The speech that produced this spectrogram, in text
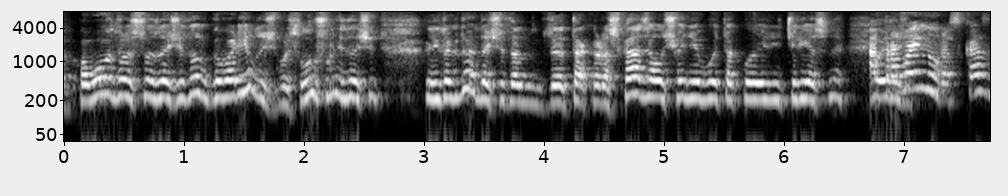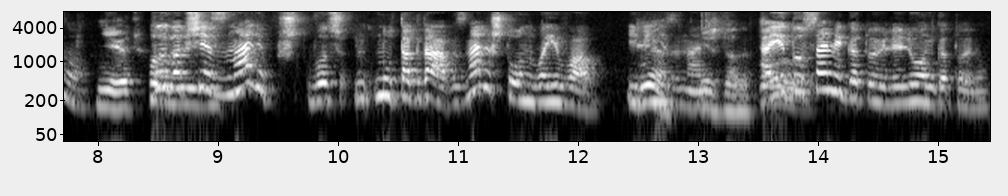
по возрасту, значит, он говорил, значит, мы слушали, значит, и тогда, значит, он так рассказывал что-нибудь такое интересное. А Ой, про войну рассказывал? Нет. Вы он вообще знали, вот, ну тогда вы знали, что он воевал? Или Нет, не знали? не знали. А еду сами готовили или он готовил?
